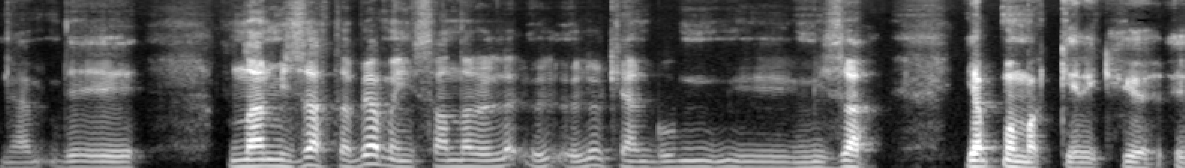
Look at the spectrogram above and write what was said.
Yani, e, bunlar mizah tabii ama insanlar ölürken bu mizah yapmamak gerekiyor. E,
